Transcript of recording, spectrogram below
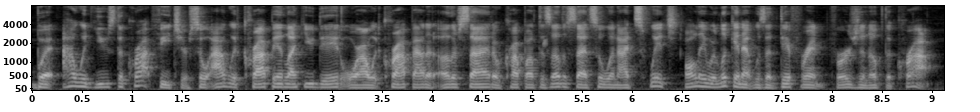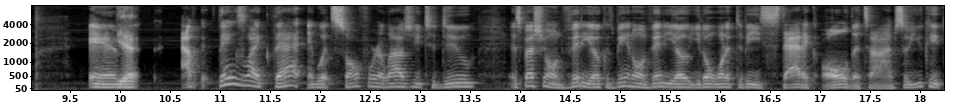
but I would use the crop feature. So I would crop in like you did, or I would crop out the other side or crop out this other side. So when I'd switch, all they were looking at was a different version of the crop. And Yeah, things like that and what software allows you to do especially on video because being on video you don't want it to be static all the time. So you could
